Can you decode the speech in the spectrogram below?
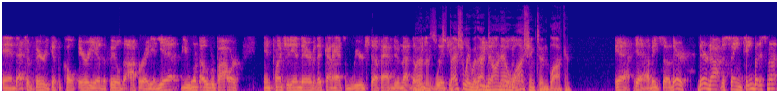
And that's a very difficult area of the field to operate in. Yeah, you want to overpower and punch it in there, but they've kind of had some weird stuff happen to them, not the well, least of which Especially without Darnell Washington blocking. Yeah, yeah. I mean, so they're they're not the same team, but it's not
